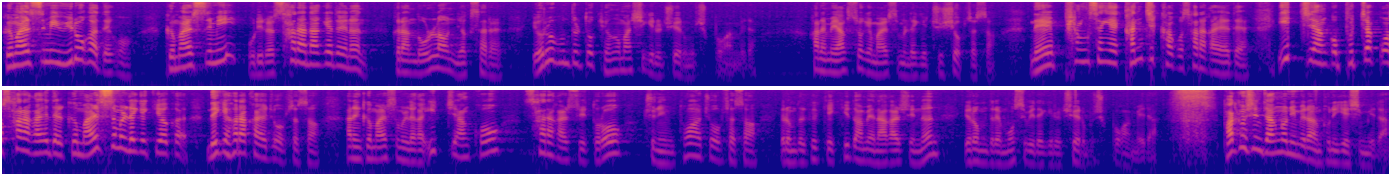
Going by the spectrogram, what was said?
그 말씀이 위로가 되고 그 말씀이 우리를 살아나게 되는 그런 놀라운 역사를 여러분들도 경험하시기를 주의 이름으로 축복합니다. 하나님의 약속의 말씀을 내게 주시옵소서. 내 평생에 간직하고 살아가야 돼. 잊지 않고 붙잡고 살아가야 될 그 말씀을 내게 기억 내게 허락하여 주옵소서. 하나님 그 말씀을 내가 잊지 않고 살아갈 수 있도록 주님 도와주옵소서. 여러분들 그렇게 기도하며 나갈 수 있는 여러분들의 모습이 되기를 주의 이름으로 축복합니다. 박효신 장로님이라는 분이 계십니다.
